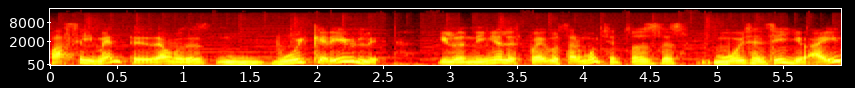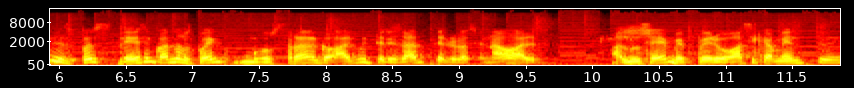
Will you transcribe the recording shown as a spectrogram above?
fácilmente, digamos, es muy querible y los niños les puede gustar mucho, entonces es muy sencillo. Ahí después, de vez en cuando nos pueden mostrar algo, algo interesante relacionado al, al UCM, pero básicamente,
